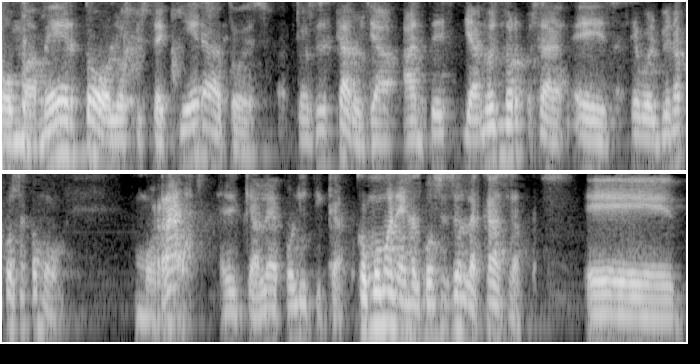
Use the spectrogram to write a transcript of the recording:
o mamerto o lo que usted quiera, todo eso. Entonces, claro, ya antes, ya no es normal, o sea, se volvió una cosa como, como rara el que habla de política. ¿Cómo manejas vos eso en la casa? Eh,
